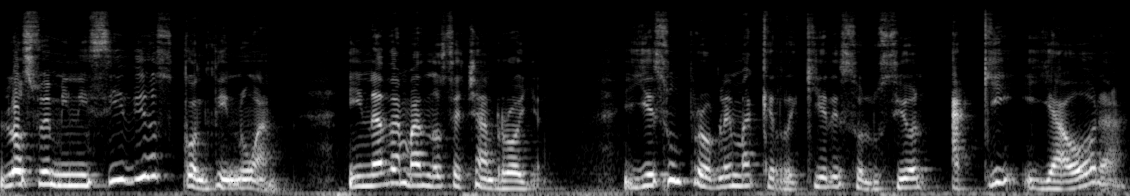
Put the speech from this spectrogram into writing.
Los feminicidios continúan y nada más nos echan rollo. Y es un problema que requiere solución aquí y ahora.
